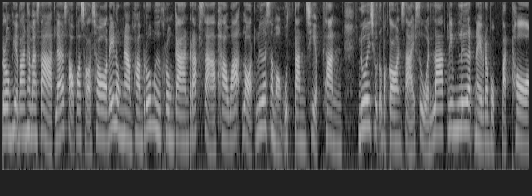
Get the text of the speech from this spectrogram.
โรงพยาบาลธรรมศาสตร์และสปสช ได้ลงนามความร่วมมือโครงการรักษาภาวะหลอดเลือดสมองอุดตันเฉียบพลัน ด้วยชุดอุปกรณ์สายสวนลากลิ่มเลือดในระบบปัดทอง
